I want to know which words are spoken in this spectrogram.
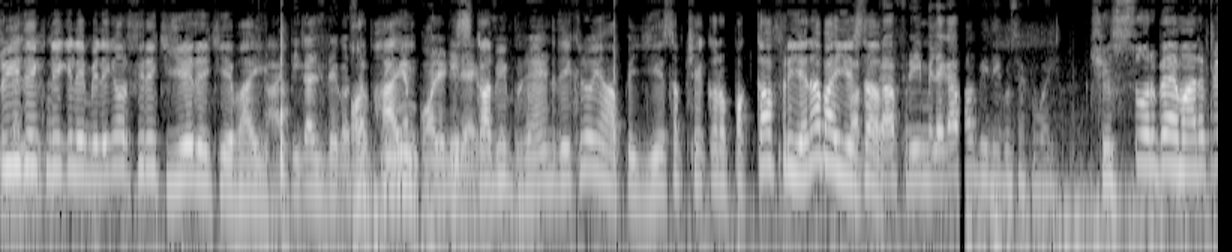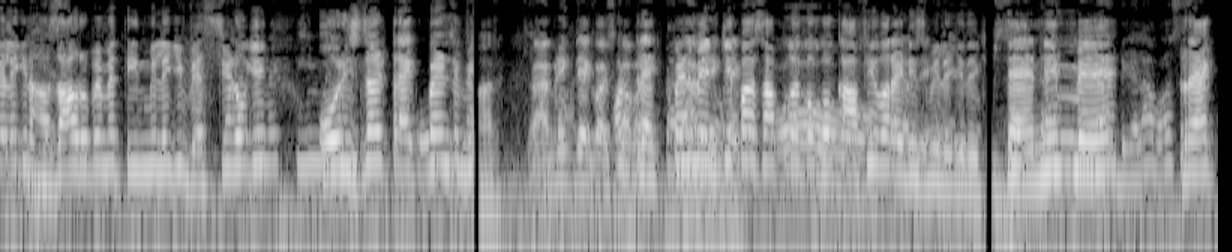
फ्री देखने के लिए मिलेंगे और फिर एक ये देखिए भाई। आर्टिकल्स देखो और भाई क्वालिटी इसका भी ब्रांड देख रहे हो यहाँ पे ये सब चेक करो पक्का फ्री है ना भाई ये सब? फ्री मिलेगा। अभी देखो भाई। छह सौ रुपये हमारे पे लेकिन हज़ार रुपये में तीन मिलेगी वेस्टेड होगी ओरिजिनल ट्रैक पेंट भी। फैब्रिक देखो इसका और ट्रैक पैंट में इनके पास आप लोगों को काफ़ी ओ, वैरायटीज मिलेगी देखिए। डेनिम में। ट्रैक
